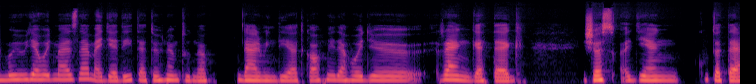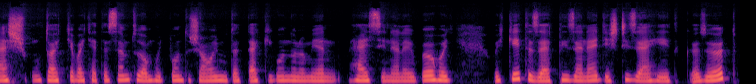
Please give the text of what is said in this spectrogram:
ugye, hogy már ez nem egyedi, tehát ők nem tudnak Darwin díjat kapni, de hogy ö, rengeteg, és az egy ilyen kutatás mutatja, vagy hát ezt nem tudom, hogy pontosan hogy mutatták ki, gondolom ilyen helyszínelőkből, hogy, hogy 2011 és 17 között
